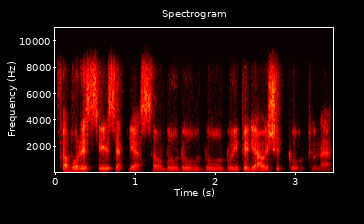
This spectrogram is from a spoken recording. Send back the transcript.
favorecesse a criação do, do, do, do Imperial Instituto, né?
